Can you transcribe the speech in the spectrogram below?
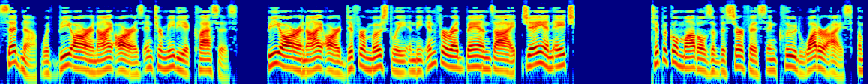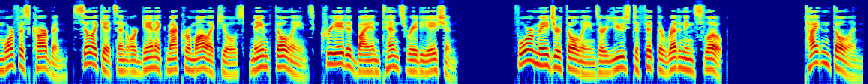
Sedna with BR and IR as intermediate classes. BR and IR differ mostly in the infrared bands I, J and H. Typical models of the surface include water ice, amorphous carbon, silicates and organic macromolecules, named tholins, created by intense radiation. Four major tholins are used to fit the reddening slope. Titan tholin,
